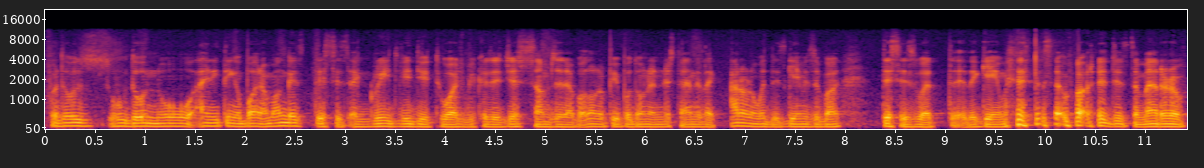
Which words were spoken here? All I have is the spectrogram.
For those who don't know anything about Among Us, this is a great video to watch because it just sums it up. A lot of people don't understand it. Like, I don't know what this game is about. This is what the, the game is about. It's just a matter of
